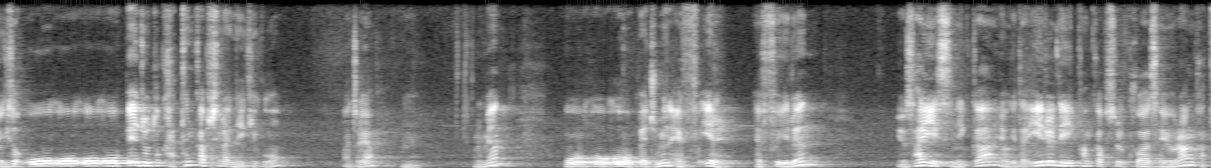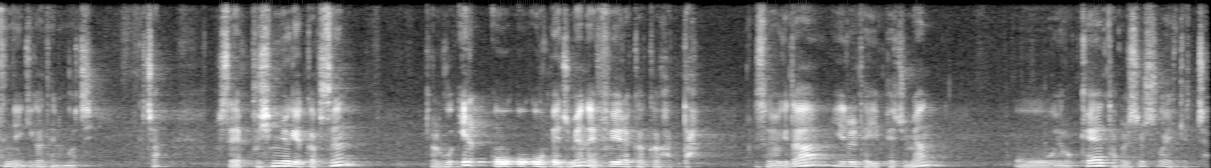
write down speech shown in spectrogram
여기서 5, 5, 5, 5 빼줘도 같은 값이란 얘기고 맞아요? 음. 그러면 5, 5, 5 빼주면 f1 f1은 요 사이에 있으니까 여기다 1을 대입한 값을 구하세요랑 같은 얘기가 되는 거지 그쵸? 그래서 F16의 값은 결국 1, 5, 5, 5 빼주면 F1의 값과 같다. 그래서 여기다 1을 대입해주면 5 이렇게 답을 쓸 수가 있겠죠.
